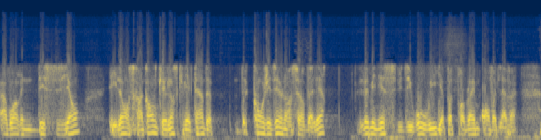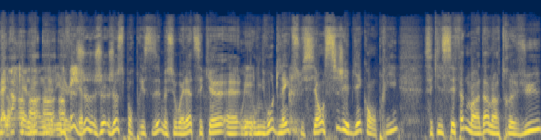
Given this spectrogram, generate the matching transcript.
avoir une décision. Et là, on se rend compte que lorsqu'il est le temps de de congédier un lanceur d'alerte, le ministre lui dit oui, oui, il n'y a pas de problème, on va de l'avant. Ben, en, fait, juste pour préciser, M. Ouellet, c'est que euh, au niveau de l'intuition, si j'ai bien compris, c'est qu'il s'est fait demander en entrevue,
